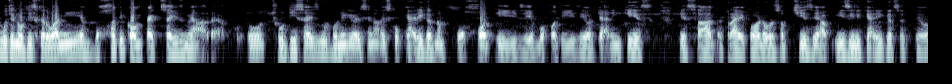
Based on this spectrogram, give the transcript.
मुझे नोटिस करवानी है, ये बहुत ही कॉम्पैक्ट साइज़ में आ रहा है आपको। तो छोटी साइज़ में होने की वजह से ना इसको कैरी करना बहुत ही ईजी है, बहुत ही ईजी है और कैरिंग केस के साथ ट्राईपॉड और सब चीज़ें आप इजीली कैरी कर सकते हो।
